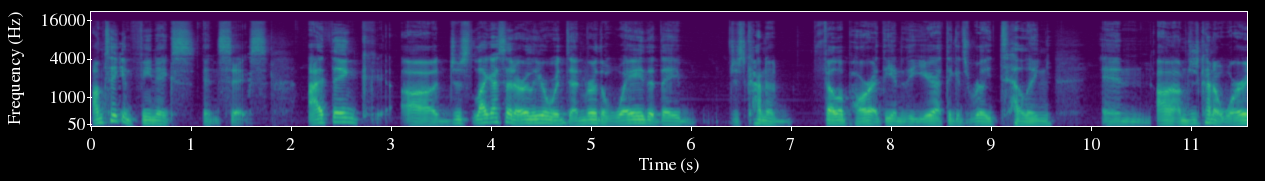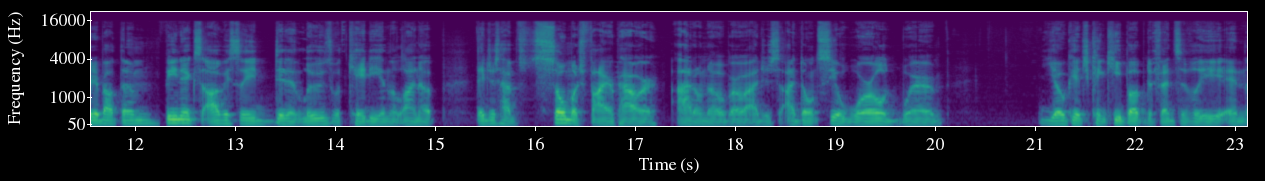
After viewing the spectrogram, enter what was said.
I'm taking Phoenix in six. I think, uh, just like I said earlier with Denver, the way that they just kind of fell apart at the end of the year, I think it's really telling. And I'm just kind of worried about them. Phoenix obviously didn't lose with KD in the lineup. They just have so much firepower. I don't know, bro. I just I don't see a world where Jokic can keep up defensively and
